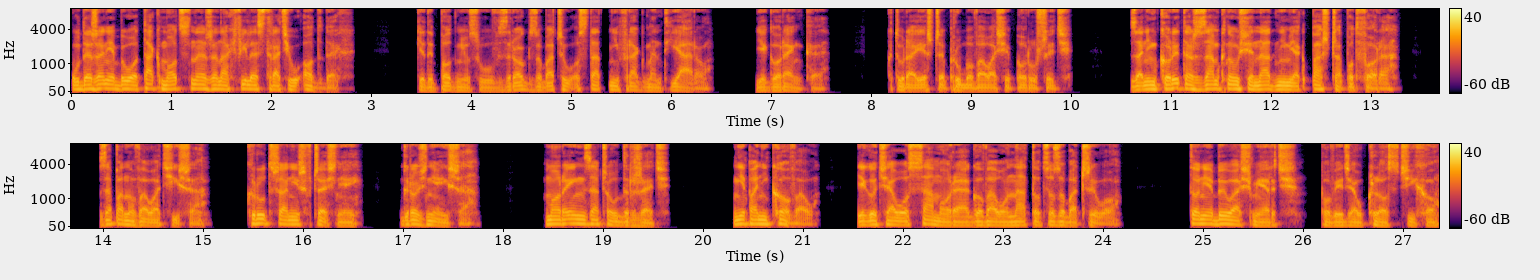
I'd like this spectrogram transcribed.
Uderzenie było tak mocne, że na chwilę stracił oddech. Kiedy podniósł wzrok, zobaczył ostatni fragment Jaro, jego rękę, która jeszcze próbowała się poruszyć. Zanim korytarz zamknął się nad nim jak paszcza potwora. Zapanowała cisza, krótsza niż wcześniej, groźniejsza. Moraine zaczął drżeć. Nie panikował. Jego ciało samo reagowało na to, co zobaczyło. To nie była śmierć, powiedział Klos cicho.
